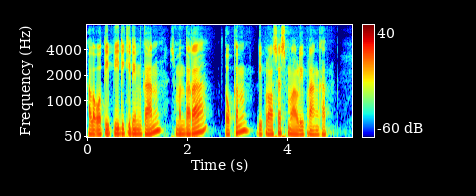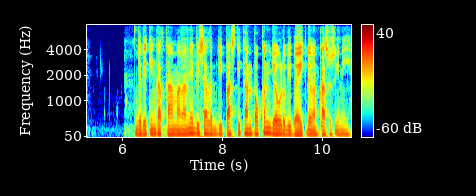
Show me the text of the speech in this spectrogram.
kalau OTP dikirimkan, sementara token diproses melalui perangkat. Jadi tingkat keamanannya bisa lebih dipastikan token jauh lebih baik dalam kasus ini.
